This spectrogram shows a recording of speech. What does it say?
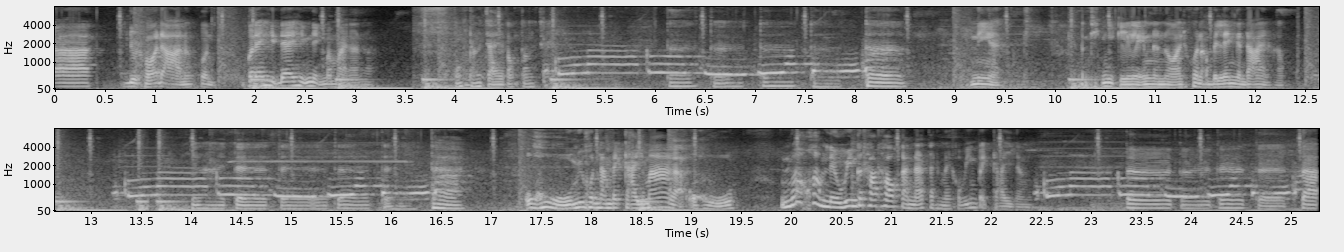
ดาหยุดคำว่าดานะทุกคน ก็ได้ได้เทคนิคมาใหม่แล้วนะ ต้องตั้งใจต้องตั้งใจนี่ไงเป็นเทคนิคเล็กๆน้อยๆทุกคนเอาไปเล่นกันได้นะครับ โอ้โห มีคนนำไปไกลมากอะ โอ้โหมันว่าความเร็ววิ่งก็เท่าๆกันนะ แต่ทำไมเขาวิ่งไปไกลจัง เตอเตอเตอเตอตา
